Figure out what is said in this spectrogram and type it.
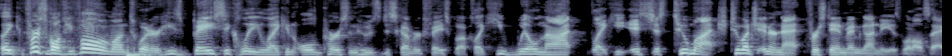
like first of all if you follow him on twitter he's basically like an old person who's discovered facebook like he will not like he it's just too much too much internet for stan van gundy is what i'll say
